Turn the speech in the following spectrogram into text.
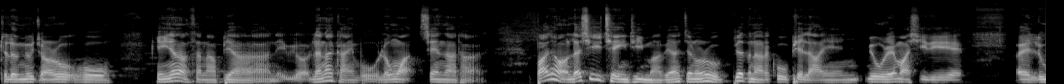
ဒီလိုမျိုးကျွန်တော်တို့ဟိုငြိမ်းချမ်းသာဆန္ဒပြနေပြီးတော့လက်နက်ကင်ဖို့လုံးဝစဉ်းစားထားတယ်။ဘာကြောင့်လက်ရှိအချိန်အထိမှာဗျာကျွန်တော်တို့ပြဿနာတစ်ခုဖြစ်လာရင်မြို့ထဲမှာရှိသေးတဲ့အဲလူ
